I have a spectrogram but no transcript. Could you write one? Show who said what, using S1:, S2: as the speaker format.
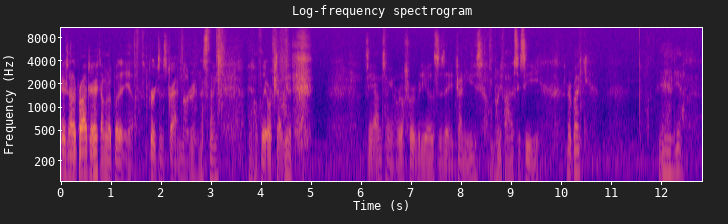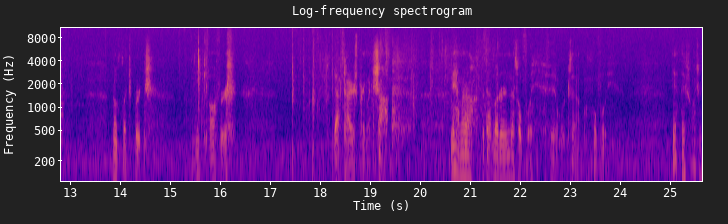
S1: here's another project. I'm gonna put a uh, Briggs and Stratton motor in this thing, and hopefully it works out good. so yeah, I'm just making a real short video. This is a Chinese 125cc dirt bike, and yeah, no clutch perch. Unique offer. Back tire's pretty much shot. Yeah, I'm gonna put that motor in this hopefully, if it works out. Hopefully. Yeah, thanks for watching.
